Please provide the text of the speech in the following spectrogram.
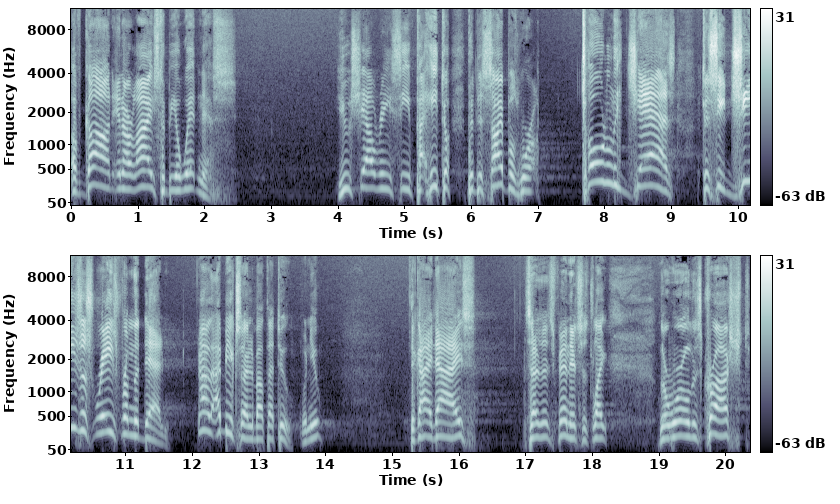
of God in our lives to be a witness. You shall receive. He the disciples were totally jazzed to see Jesus raised from the dead. Now, I'd be excited about that too, wouldn't you? The guy dies, says it's finished. It's like the world is crushed,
